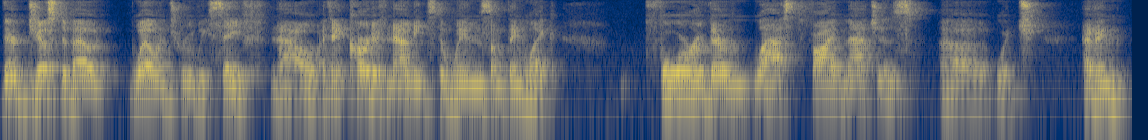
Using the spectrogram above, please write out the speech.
they're just about well and truly safe now. I think Cardiff now needs to win something like four of their last five matches, uh, which having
